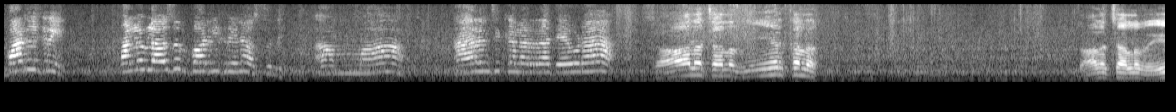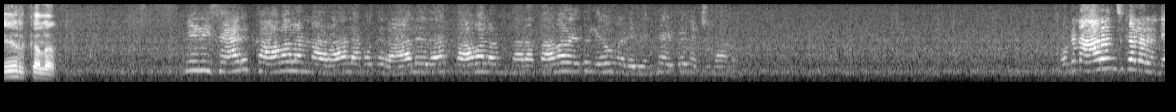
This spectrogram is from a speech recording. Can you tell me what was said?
Bottle green. పళ్ళు బ్లౌజ్ బాటిల్ గ్రీనే వస్తుంది. అమ్మా! ఆరెంజ్ కలర్ రా దేవుడా! చాలా చాలా రేర్ కలర్. చాలా చాలా రేర్ కలర్. మీరు ఈ శారీ కావాలన్నారా? లేకపోతే రాలేదా? కావాలంటున్నారా? కావాలైతే ఆరెంజ్ కలర్ అండి.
